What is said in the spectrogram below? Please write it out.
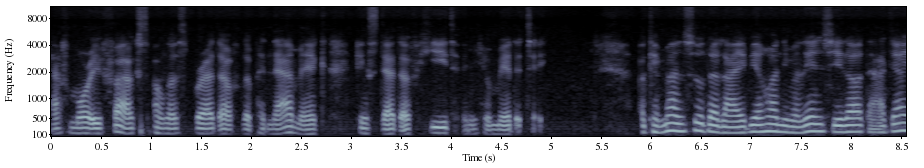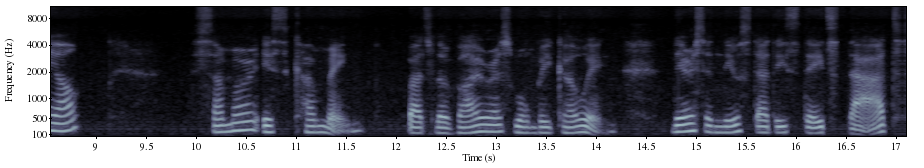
have more effects on the spread of the pandemic instead of heat and humidity. OK，慢速的来一遍，换你们练习了，大家加油。Summer is coming, but the virus won't be going. There's a new study states that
